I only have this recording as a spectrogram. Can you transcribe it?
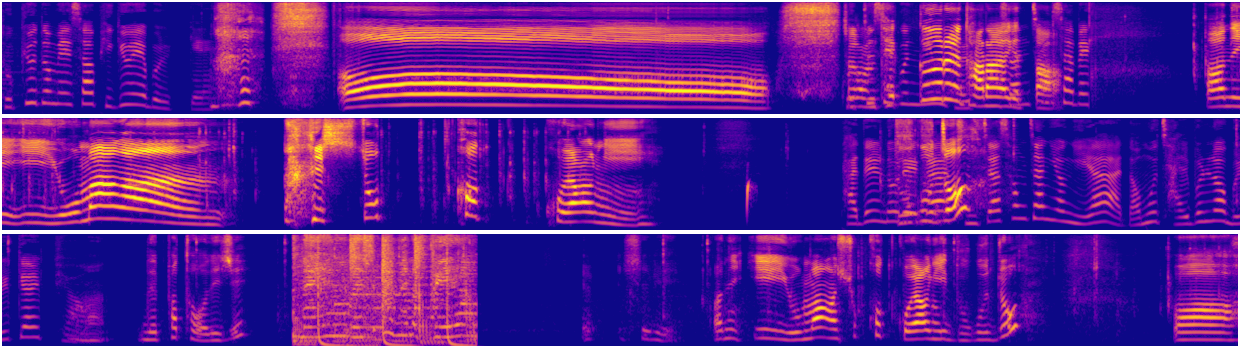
도쿄돔에서 비교해 볼게. 어 잠깐 댓글을 달아야겠다. 1400 아니 이 요망한 숏컷 고양이 다들 노래가 누구죠? 진짜 성장형이야. 너무 잘 불러 물결표. 내 파트 어디지? 12 아니 이 요망한 쇼컷 고양이 누구죠? 와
